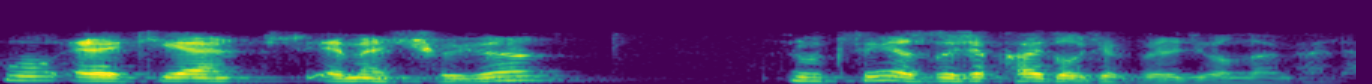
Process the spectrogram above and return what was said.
bu erkeğin emen çocuğun nükteye yazılacak kaydolacak böyle diyorlar böyle.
